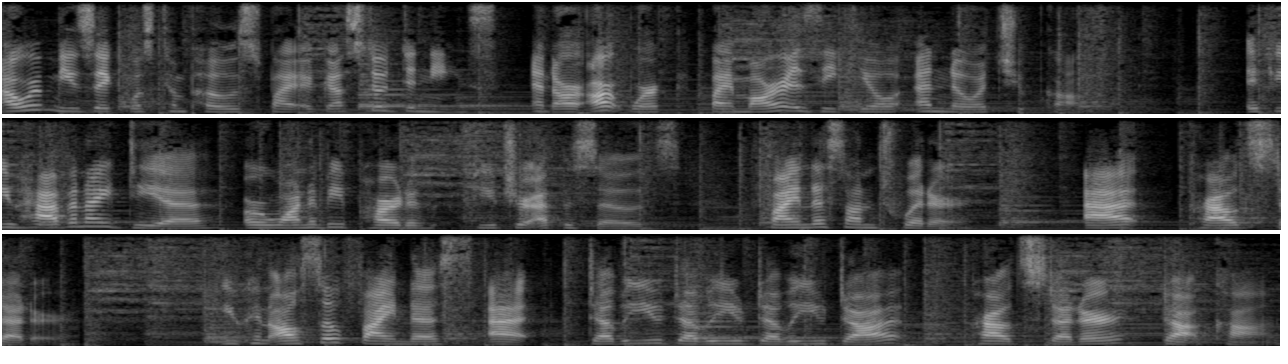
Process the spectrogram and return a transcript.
Our music was composed by Augusto Deniz, and our artwork by Mara Ezekiel and Noah Chupkov. If you have an idea or want to be part of future episodes, find us on Twitter at Proud Stutter. You can also find us at www.proudstutter.com.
